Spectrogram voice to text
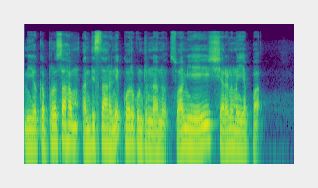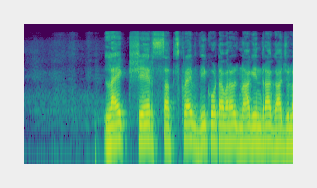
మీ యొక్క ప్రోత్సాహం అందిస్తారని కోరుకుంటున్నాను. స్వామి శరణమయ్యప్ప. లైక్ షేర్ సబ్స్క్రైబ్ వికోట వరల్డ్ నాగేంద్ర గాజుల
